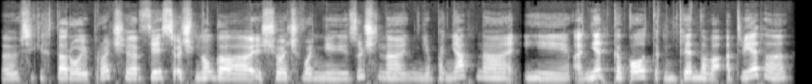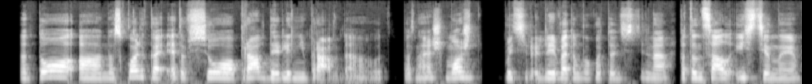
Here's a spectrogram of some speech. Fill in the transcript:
э, всяких Таро и прочее. Здесь очень много еще чего не изучено, непонятно, и нет какого-то конкретного ответа на то, а, насколько это все правда или неправда. Вот, типа, знаешь, может быть ли в этом какой-то действительно потенциал истины.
